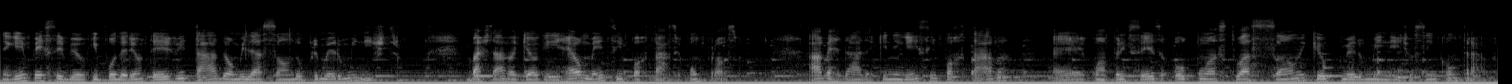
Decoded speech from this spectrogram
ninguém percebeu que poderiam ter evitado a humilhação do primeiro-ministro. Bastava que alguém realmente se importasse com o próximo. A verdade é que ninguém se importava é, com a princesa ou com a situação em que o primeiro-ministro se encontrava,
